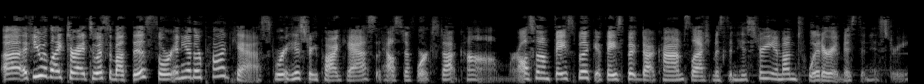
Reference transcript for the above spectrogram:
uh, if you would like to write to us about this or any other podcast, we're at historypodcast at howstuffworks.com. We're also on Facebook at facebook.com slash missedinhistory and on Twitter at missedinhistory.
